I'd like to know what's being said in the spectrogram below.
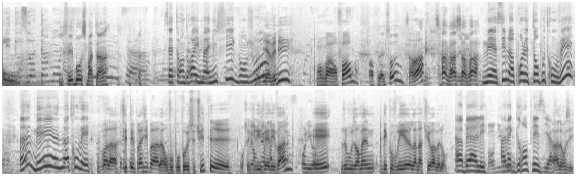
Il fait beau ce matin. Cet endroit est magnifique, bonjour. Bienvenue. On va en forme En pleine forme, ça va Ça va, ça va. Mais ainsi, nous prend le temps pour trouver, hein, mais euh, nous a trouvé. Voilà, c'était le principal. Ben, on vous propose tout de suite, euh, on se dirige vers les vannes et je vous emmène découvrir la nature à Bellon. Ah ben allez, avec grand plaisir. Allons-y.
